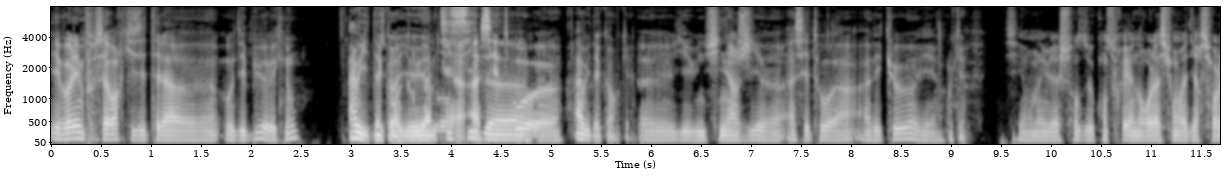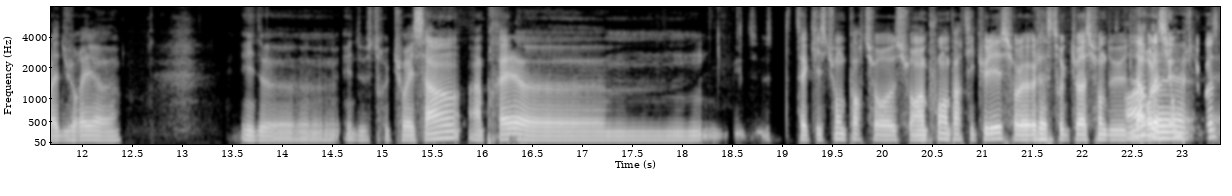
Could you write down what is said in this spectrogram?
Evolem, il faut savoir qu'ils étaient là au début avec nous. Ah oui, d'accord. Il y a eu un petit site. Assez tôt. ah oui, d'accord. il y a eu une synergie assez tôt avec eux et on a eu la chance de construire une relation, on va dire, sur la durée et de, et de structurer ça. Après, ta question porte sur, sur un point en particulier, sur la structuration de la ah, relation, je suppose?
